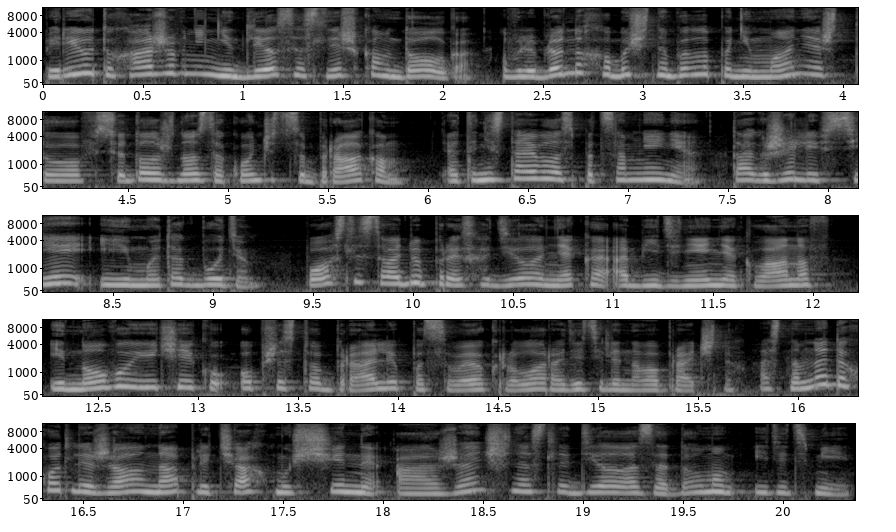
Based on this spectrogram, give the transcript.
Период ухаживания не длился слишком долго. У влюбленных обычно было понимание, что все должно закончиться браком. Это не ставилось под сомнение. Так жили все, и мы так будем. После свадьбы происходило некое объединение кланов, и новую ячейку общества брали под свое крыло родители новобрачных. Основной доход лежал на плечах мужчины, а женщина следила за домом и детьми.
